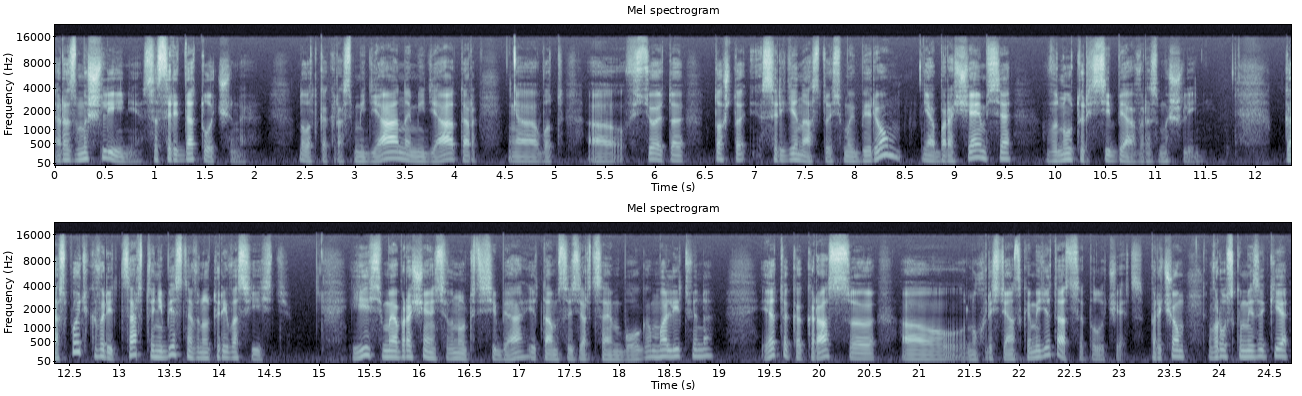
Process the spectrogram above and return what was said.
размышление, сосредоточенное ну вот как раз медиана, медиатор, э, вот э, все это то, что среди нас, то есть мы берем и обращаемся внутрь себя в размышлении. Господь говорит, Царство Небесное внутри вас есть. Если мы обращаемся внутрь себя и там созерцаем Бога молитвенно, это как раз э, ну, христианская медитация получается. Причем в русском языке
